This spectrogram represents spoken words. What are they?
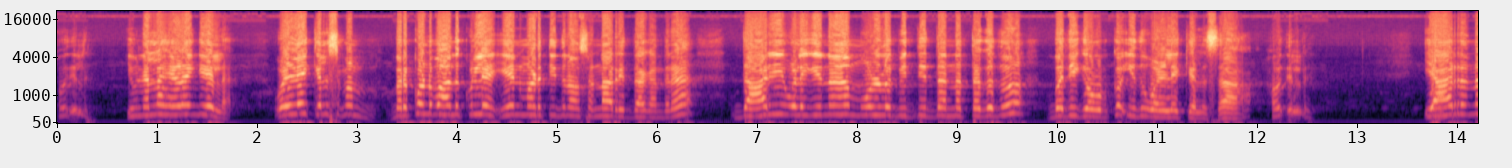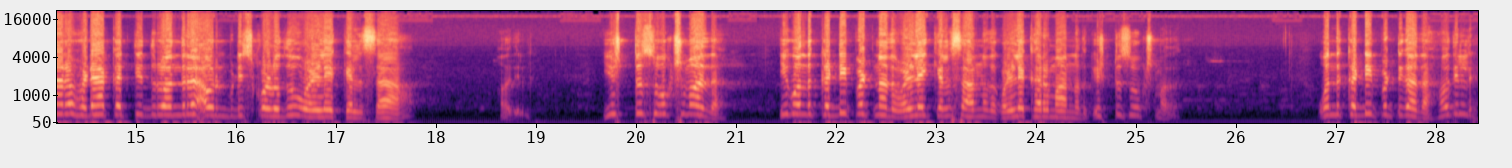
ಹೌದಿಲ್ರಿ? ಇವನ್ನೆಲ್ಲ ಹೇಳಂಗೇ ಇಲ್ಲ. ಒಳ್ಳೆ ಕೆಲಸ ಬರ್ಕೊಂಡು ಬಾ ಅಂದಕೂಲೇ ಏನು ಮಾಡ್ತಿದ್ವಿ ನಾವು ಸಣ್ಣಾರಿದ್ದಾಗ ಅಂದ್ರೆ, ದಾರಿ ಒಳಗಿನ ಮುಳ್ಳು ಬಿದ್ದಿದ್ದನ್ನು ತೆಗೆದು ಬದಿಗೆ ಹೋಗ್ಬೇಕು. ಇದು ಒಳ್ಳೆ ಕೆಲಸ. ಹೌದಿಲ್ರಿ? ಯಾರನ್ನಾರು ಹೊಡ್ಯಾಕತ್ತಿದ್ರು ಅಂದ್ರೆ ಅವ್ರನ್ನ ಬಿಡಿಸ್ಕೊಳ್ಳೋದು ಒಳ್ಳೆ ಕೆಲಸ. ಹೌದಿಲ್ಲ ಇಷ್ಟು ಸೂಕ್ಷ್ಮ ಅದ. ಈಗ ಒಂದು ಕಡ್ಡಿ ಪಟ್ನ ಅದ ಒಳ್ಳೆ ಕೆಲಸ ಅನ್ನೋದಕ್ಕೆ ಒಳ್ಳೆ ಕರ್ಮ ಅನ್ನೋದಕ್ಕೆ ಇಷ್ಟು ಸೂಕ್ಷ್ಮ ಅದ. ಒಂದು ಕಡ್ಡಿ ಅದ, ಹೌದಿಲ್ರಿ?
